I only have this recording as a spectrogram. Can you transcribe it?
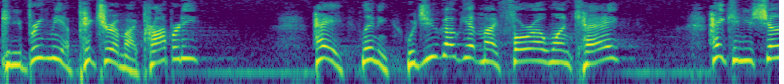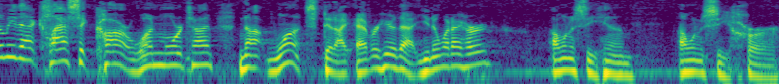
can you bring me a picture of my property? Hey, Lenny, would you go get my 401k? Hey, can you show me that classic car one more time? Not once did I ever hear that. You know what I heard? I want to see him. I want to see her.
